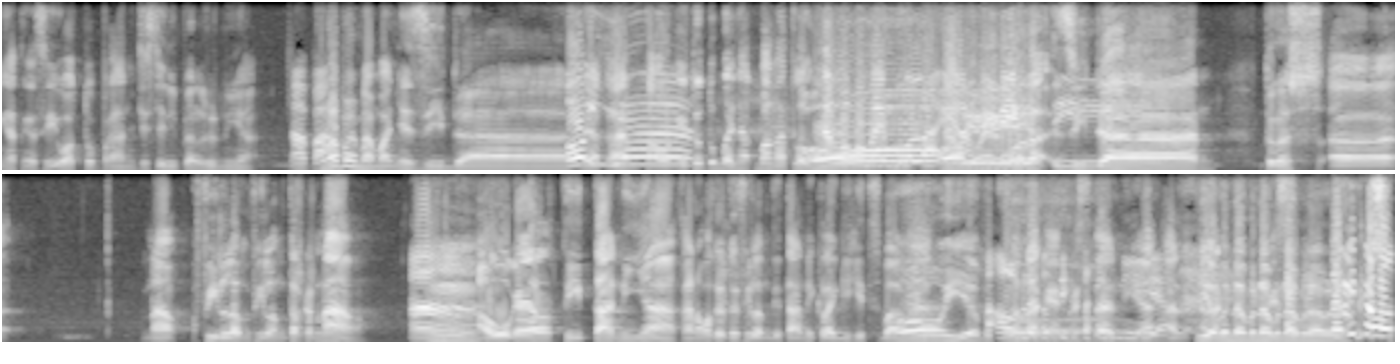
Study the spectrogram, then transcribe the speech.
ingat gak sih waktu Perancis jadi Piala Dunia. Apa? Kenapa emang? Namanya Zidane, Oh, ya kan? iya. Tahun itu tuh banyak banget loh. Nama pemain bola ya, Oh, pemain Messi. bola Zidane. Terus eh nah film-film terkenal. Ah. Aurel Titania karena waktu itu film Titanic lagi hits banget. Oh iya betul. Aurel Anaknya Chris Dania. An- Iya anak benar benar benar benar. Tapi kalau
